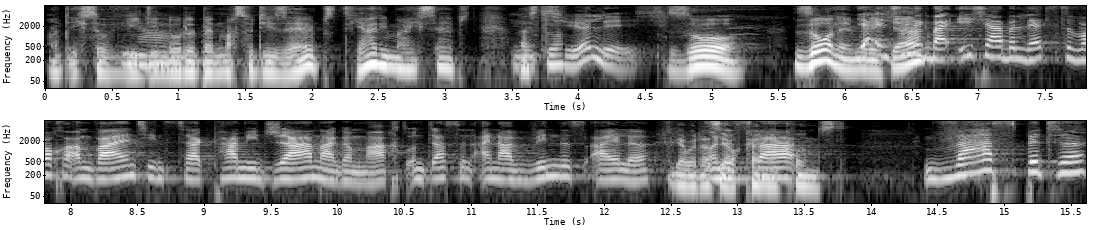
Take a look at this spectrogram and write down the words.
Und ich so, wie die Nudelblätter, machst du die selbst? Ja, die mache ich selbst. Weißt du? Natürlich. So, so nämlich, Ja, ja. entschuldige mal, ich habe letzte Woche am Valentinstag Parmigiana gemacht und das in einer Windeseile. Ja, aber das und ist ja auch keine Kunst. Was bitte?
